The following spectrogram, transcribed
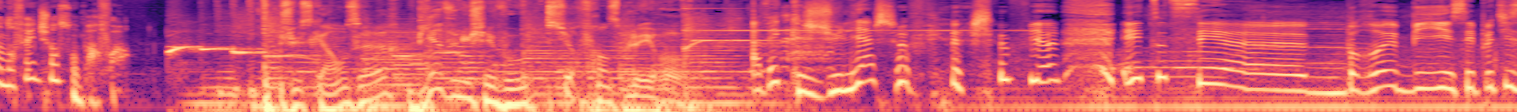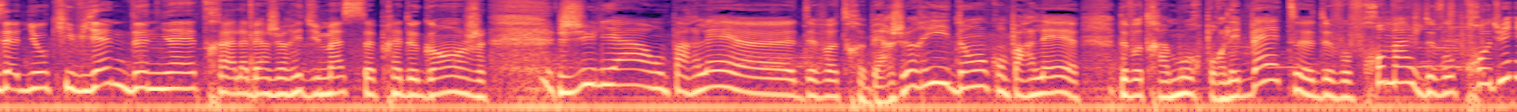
on en fait une chanson parfois. Jusqu'à 11h, bienvenue chez vous sur France Bleu Héros. Avec Julia Chauffiol et toutes ces euh, brebis et ces petits agneaux qui viennent de naître à la bergerie du Mas près de Ganges. Julia, on parlait euh, de votre bergerie, donc on parlait de votre amour pour les bêtes, de vos fromages, de vos produits.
